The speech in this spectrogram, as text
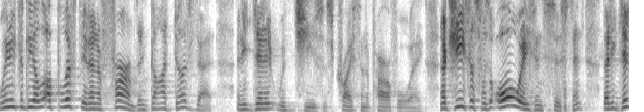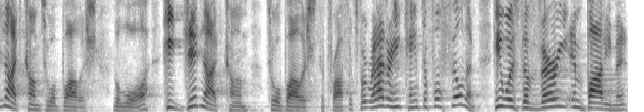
We need to be uplifted and affirmed, and God does that. And He did it with Jesus Christ in a powerful way. Now, Jesus was always insistent that He did not come to abolish the law, He did not come to abolish the prophets, but rather he came to fulfill them. He was the very embodiment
